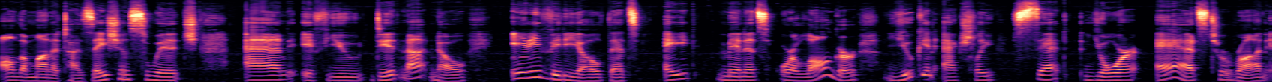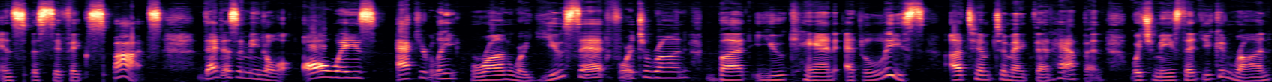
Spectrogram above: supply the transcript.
on the monetization switch. And if you did not know, any video that's eight minutes or longer, you can actually set your ads to run in specific spots. That doesn't mean it'll always accurately run where you set for it to run, but you can at least attempt to make that happen, which means that you can run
